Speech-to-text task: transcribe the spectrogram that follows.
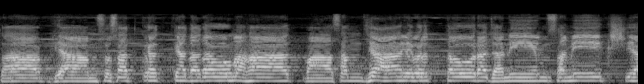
ताभ्याम् सुसत्कृत्य ददौ महात्मा सन्ध्यानिवृत्तौ रजनीम् समीक्ष्य।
